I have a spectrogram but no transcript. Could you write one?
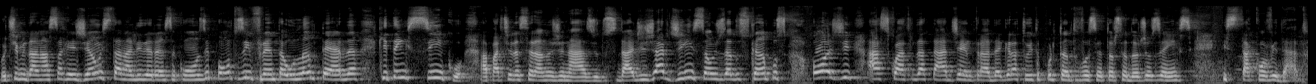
O time da nossa região está na liderança com 11 pontos e enfrenta o Lanterna, que tem 5. A partida será no ginásio do Cidade Jardim, em São José dos Campos, hoje às 4 da tarde. A entrada é gratuita, portanto, você, torcedor joseense, está convidado.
